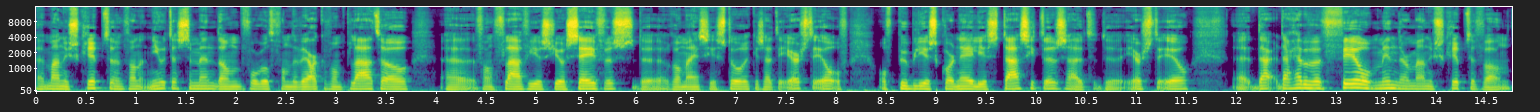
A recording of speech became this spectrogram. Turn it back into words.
uh, manuscripten van het Nieuwe Testament dan bijvoorbeeld van de werken van Plato, uh, van Flavius Josephus, de Romeinse historicus uit de eerste eeuw, of, of Publius Cornelius Tacitus uit de eerste eeuw. Uh, daar, daar hebben we veel minder manuscripten van.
